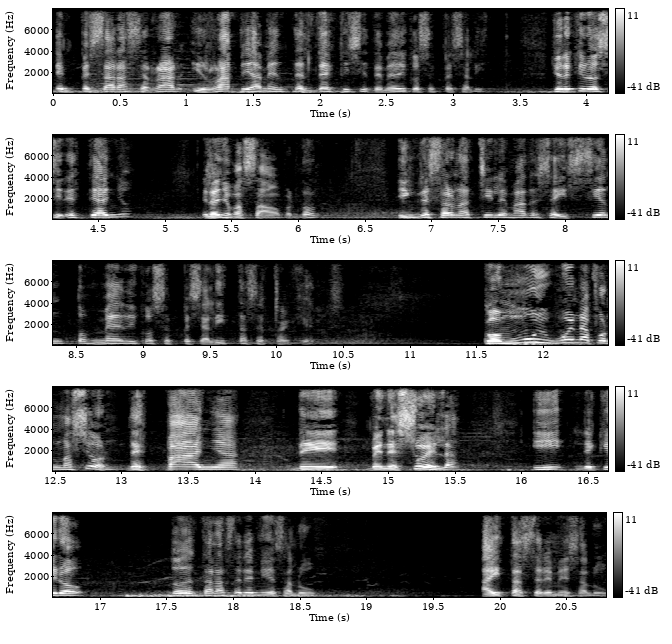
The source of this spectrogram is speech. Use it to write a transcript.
empezar a cerrar y rápidamente el déficit de médicos especialistas. Yo le quiero decir, este año, el año pasado, perdón, ingresaron a Chile más de 600 médicos especialistas extranjeros, con muy buena formación, de España, de Venezuela, y le quiero, ¿dónde está la Seremi de Salud? Ahí está de Salud.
